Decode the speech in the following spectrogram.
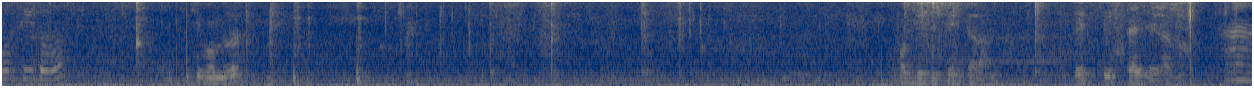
বসিয়ে দেবো। কি বন্ধুরা? পদ্ধতিতে এটা রান্না। দেশি স্টাইলে রান্না। হ্যাঁ।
